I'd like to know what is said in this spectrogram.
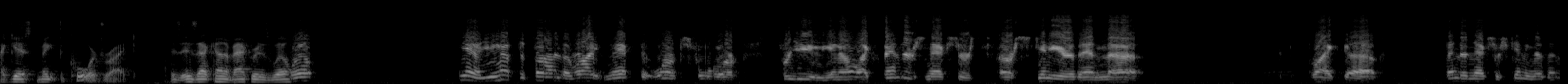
I guess make the chords right. Is is that kind of accurate as well? Well, yeah, you have to find the right neck that works for for you, you know, like Fender's necks are are skinnier than uh like uh Fender necks are skinnier than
